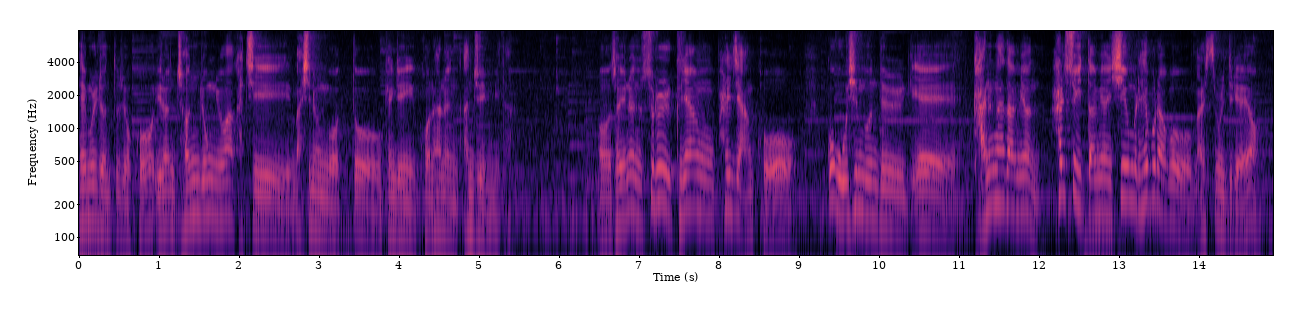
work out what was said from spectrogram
해물전도 좋고 이런 전 종류와 같이 마시는 것도 굉장히 권하는 안주입니다. 어, 저희는 술을 그냥 팔지 않고 꼭 오신 분들께 가능하다면 할 수 있다면 시음을 해보라고 말씀을 드려요.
